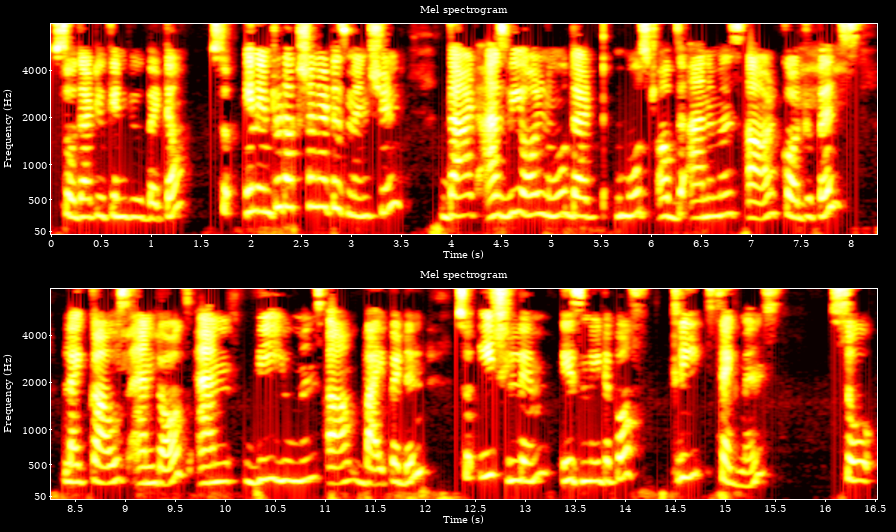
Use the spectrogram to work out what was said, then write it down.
so that you can view better. So in introduction, it is mentioned that as we all know that most of the animals are quadrupeds like cows and dogs and we humans are bipedal. So each limb is made up of three segments. So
